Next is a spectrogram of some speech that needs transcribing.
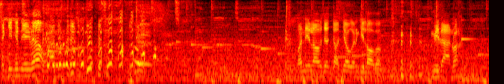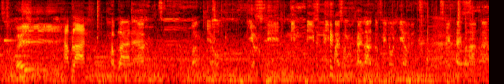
จะกินกันเองแล้ววันนี้เราจะจอดเยี่ยวกันกี่รอบครับ มีด่านปะเฮ้ยทับลานทับลานนะครับบางเขียวเยี่ยวทุกทีมีมีมีไฟพลุใช้ล่าสุดไม่โดนเยี่ยวเลยใช้ไข่ประหลาดมาก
